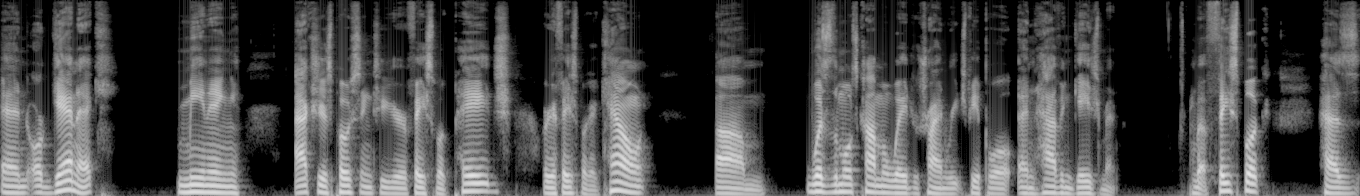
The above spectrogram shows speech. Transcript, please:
And organic, meaning actually just posting to your Facebook page or your Facebook account, um, was the most common way to try and reach people and have engagement. But Facebook has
